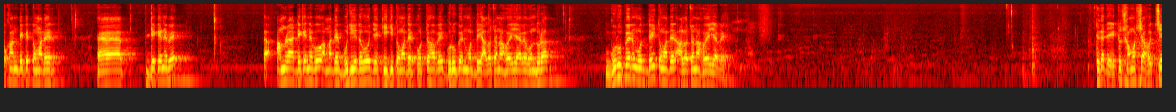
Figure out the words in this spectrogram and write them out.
ওখান থেকে তোমাদের ডেকে নেবে। আমরা ডেকে নেব, আমাদের বুঝিয়ে দেবো যে কি কি তোমাদের করতে হবে। গ্রুপের মধ্যেই আলোচনা হয়ে যাবে বন্ধুরা। গ্রুপের মধ্যেই তোমাদের আলোচনা হয়ে যাবে। ঠিক আছে, একটু সমস্যা হচ্ছে।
